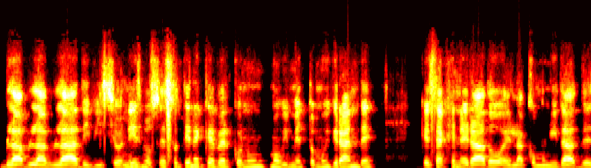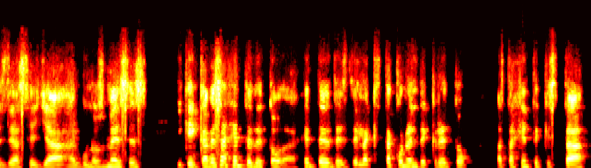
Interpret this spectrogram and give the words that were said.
bla, bla, bla, divisionismos. Eso tiene que ver con un movimiento muy grande que se ha generado en la comunidad desde hace ya algunos meses y que encabeza gente de toda, gente desde la que está con el decreto hasta gente que está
